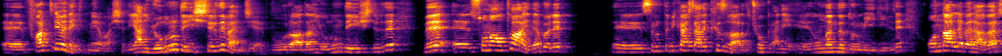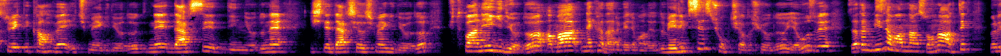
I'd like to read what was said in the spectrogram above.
e, farklı yöne gitmeye başladı. Yani yolunu değiştirdi bence. Buğra'dan yolunu değiştirdi ve e, son 6 ayda böyle e, sınıfta birkaç tane kız vardı. Çok hani e, onların da durumu iyi değildi. Onlarla beraber sürekli kahve içmeye gidiyordu. Ne dersi dinliyordu ne işte ders çalışmaya gidiyordu. Kütüphaneye gidiyordu ama ne kadar verim alıyordu? Verimsiz çok çalışıyordu Yavuz ve zaten bir zamandan sonra artık böyle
